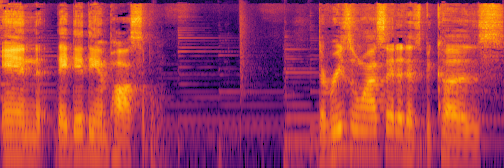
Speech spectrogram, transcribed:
And they did the impossible. The reason why I said it is because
